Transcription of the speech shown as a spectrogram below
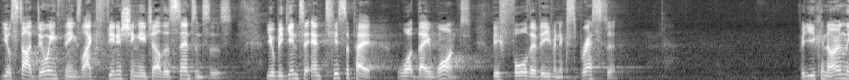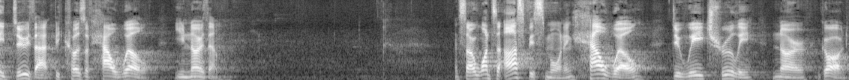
you'll start doing things like finishing each other's sentences You'll begin to anticipate what they want before they've even expressed it. But you can only do that because of how well you know them. And so I want to ask this morning how well do we truly know God?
